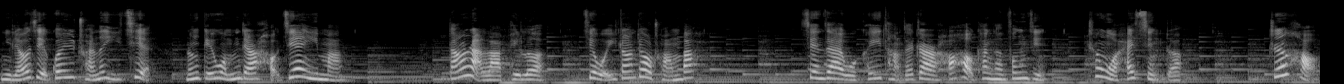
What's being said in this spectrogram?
你了解关于船的一切，能给我们点好建议吗？当然啦，佩勒，借我一张吊床吧。现在我可以躺在这儿好好看看风景，趁我还醒着。真好，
